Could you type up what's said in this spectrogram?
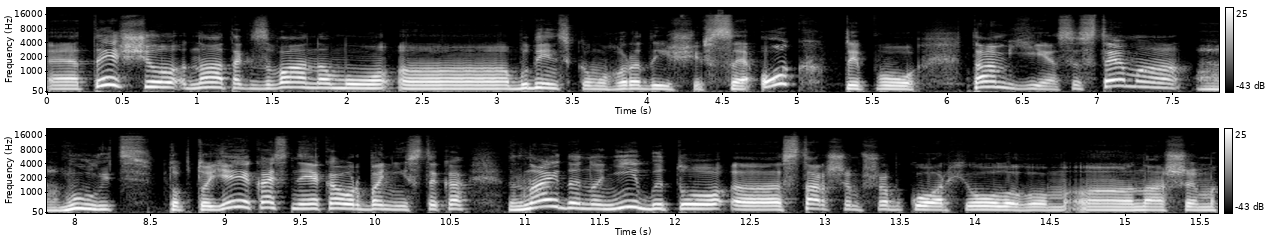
Е, Те, що на так званому е, будинському городищі все ок, типу, там є система е, вулиць, тобто є якась неяка урбаністика, знайдено нібито старшим Шабко, археологом е, нашим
